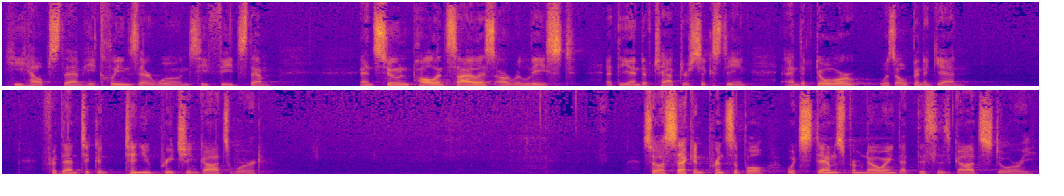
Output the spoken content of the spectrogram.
He helps them, he cleans their wounds, he feeds them. And soon Paul and Silas are released at the end of chapter 16, and the door was open again for them to continue preaching God's word. So, a second principle, which stems from knowing that this is God's story,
